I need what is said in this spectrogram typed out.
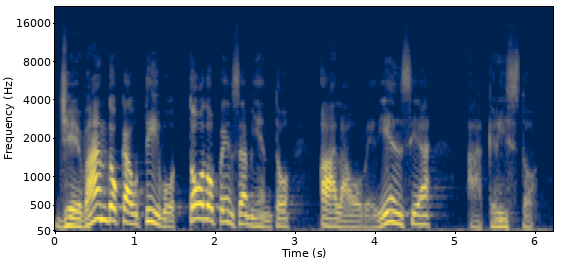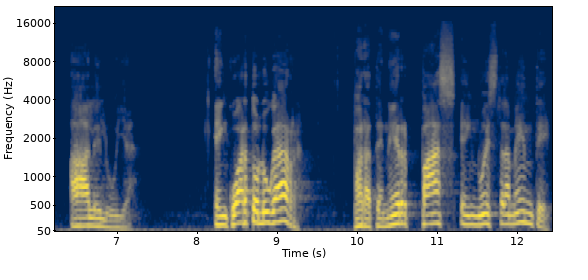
llevando cautivo todo pensamiento a la obediencia a Cristo. Aleluya. En cuarto lugar, para tener paz en nuestra mente,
